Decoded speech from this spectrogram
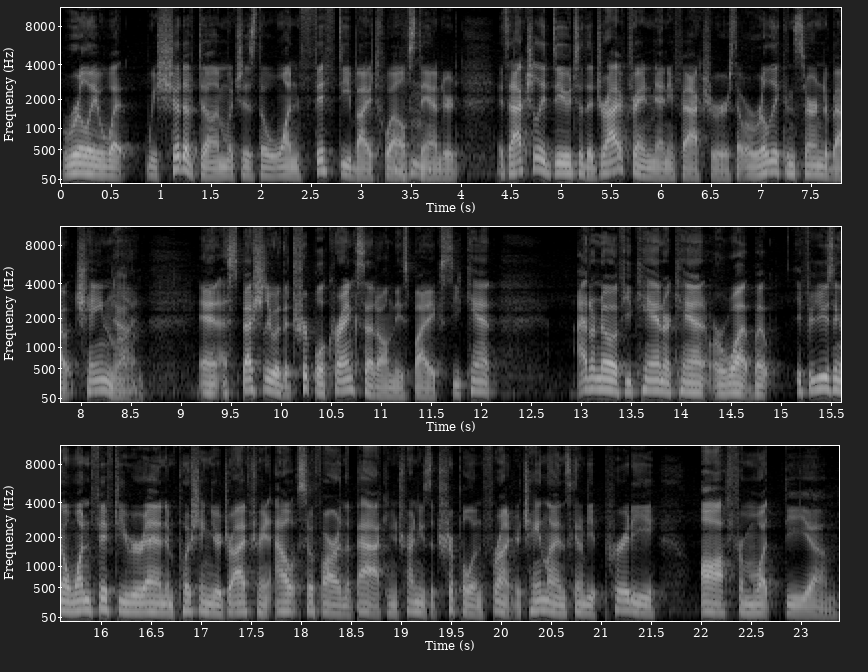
really what we should have done, which is the 150 by 12 mm-hmm. standard. It's actually due to the drivetrain manufacturers that were really concerned about chain line. And especially with a triple crankset on these bikes, you can't, I don't know if you can or can't or what, but if you're using a 150 rear end and pushing your drivetrain out so far in the back and you're trying to use a triple in front, your chain line is going to be pretty off from what the um,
